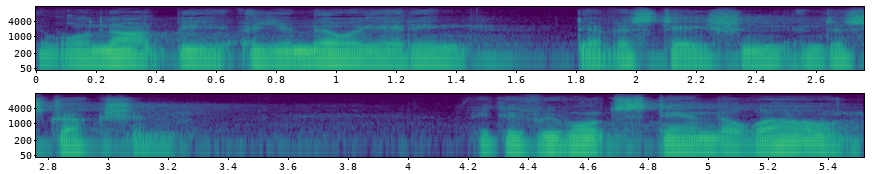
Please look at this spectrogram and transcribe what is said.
it will not be a humiliating devastation and destruction because we won't stand alone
